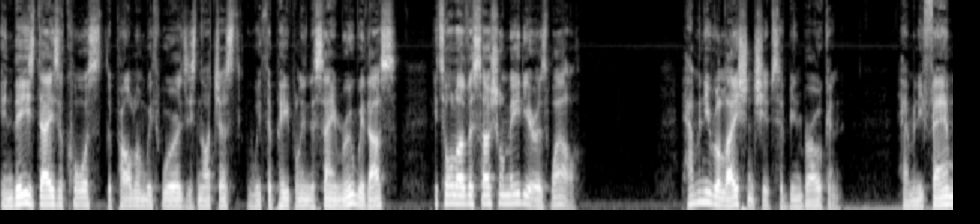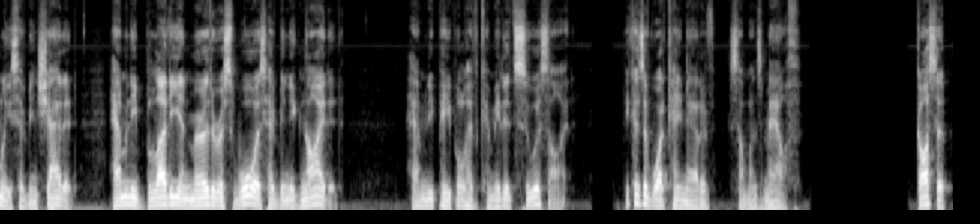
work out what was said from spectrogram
In these days, of course, the problem with words is not just with the people in the same room with us, it's all over social media as well. How many relationships have been broken? How many families have been shattered? How many bloody and murderous wars have been ignited? How many people have committed suicide because of what came out of someone's mouth? Gossip,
